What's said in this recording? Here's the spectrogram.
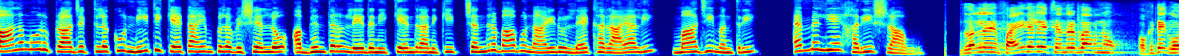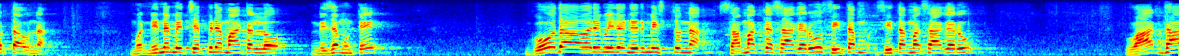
పాలమూరు ప్రాజెక్టులకు నీటి కేటాయింపుల విషయంలో అభ్యంతరం లేదని కేంద్రానికి చంద్రబాబు నాయుడు లేఖ రాయాలి మాజీ మంత్రి ఎమ్మెల్యే హరీష్ రావు. అందువల్ల నేను ఫైనల్గా చంద్రబాబును ఒకటే కోరుతా ఉన్నా. నిన్న మీరు చెప్పిన మాటల్లో నిజం ఉంటే గోదావరి మీద నిర్మిస్తున్న సమక్క సాగరు సీతమ్మ సీతమ్మ సాగరు వార్ధా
